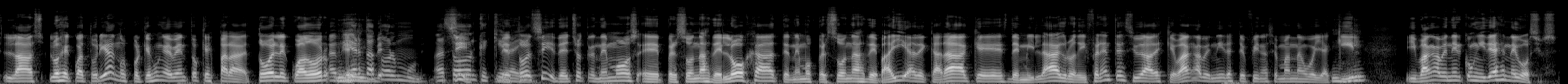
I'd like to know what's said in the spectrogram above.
las, los ecuatorianos, porque es un evento que es para todo el Ecuador. Abierto a todo el mundo, a todo el que quiera. De sí, de hecho tenemos eh, personas de Loja, tenemos personas de Bahía, de Caracas, de Milagro, de diferentes ciudades que van a venir este fin de semana a Guayaquil y van a venir con ideas de negocios.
